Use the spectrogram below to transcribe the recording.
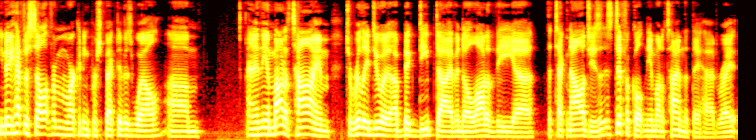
you know, you have to sell it from a marketing perspective as well. Um, and in the amount of time to really do a, a big deep dive into a lot of the uh, the technologies, it's difficult in the amount of time that they had, right?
